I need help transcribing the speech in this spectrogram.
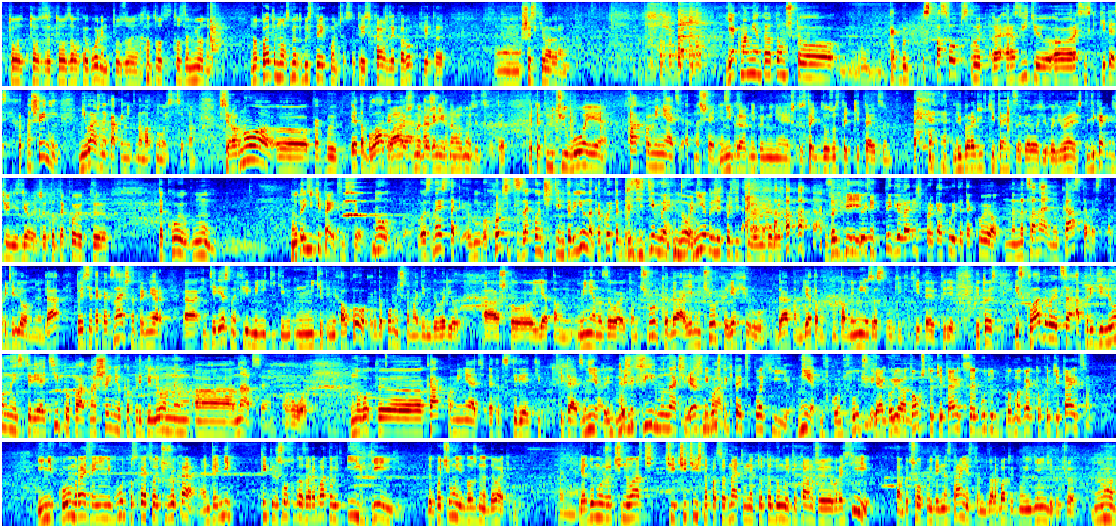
То, то, за, то за алкоголем, то за, то, то за медом. Но вот поэтому у нас мед быстрее кончился. То есть в каждой коробке это э, 6 килограмм. Я к моменту о том, что как бы способствует э, развитию э, российско-китайских отношений, неважно, как они к нам относятся, там, все равно э, как бы это благо. Важно, как они к нам относятся. Это, это ключевое. Как поменять отношения? Никак скажем? не поменяешь. Ты стать, должен стать китайцем. Либо родить китайца, короче, понимаешь? Ты никак ничего не сделаешь. Это такой вот, такой, ну, ну, ну ты не китайцы все. Ну, знаешь, так хочется закончить интервью на какой-то позитивной ноте. Нету здесь позитива никакого. Забей. То есть ты говоришь про какую-то такую национальную кастовость определенную, да? То есть это как, знаешь, например, э, интересно в фильме Никиты, Никиты Михалкова, когда, помнишь, там один говорил, а, что я там, меня называют там чурка, да, а я не чурка, я хирург, да, там, я там, там имею заслуги какие-то. пере- И то есть, и складываются определенные стереотипы по отношению к определенным а, нациям, вот. Но вот э, как поменять этот стереотип китайцев? Нет, мы же не- фильмы начали Я же не говорю, снимать. что китайцы плохие. Нет, ни в коем случае. Я И- говорю о том, что китайцы будут помогать только китайцам. И ни в коем разе они не будут пускать сюда чужака. А для них ты пришел сюда зарабатывать их деньги. Так почему они должны отдавать их? Понятно. Я думаю, уже ч- у нас частично подсознательно кто-то думает, и там же в России, там пришел какой-то иностранец, там зарабатывает мои деньги, ты что? Ну,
